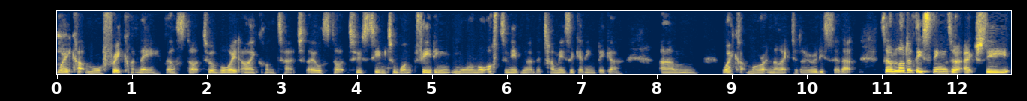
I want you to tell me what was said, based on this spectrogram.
wake up more frequently. They'll start to avoid eye contact. They will start to seem to want feeding more and more often, even though the tummies are getting bigger. Um, wake up more at night. Did I already say that? So a lot of these things are actually,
